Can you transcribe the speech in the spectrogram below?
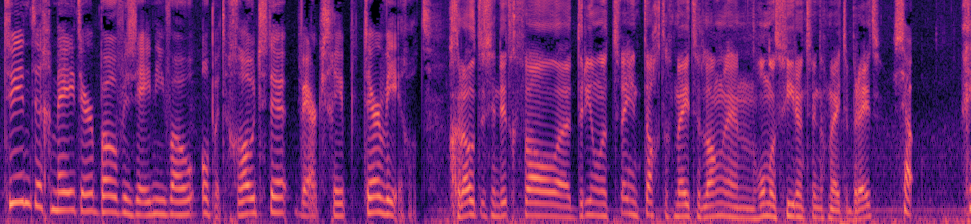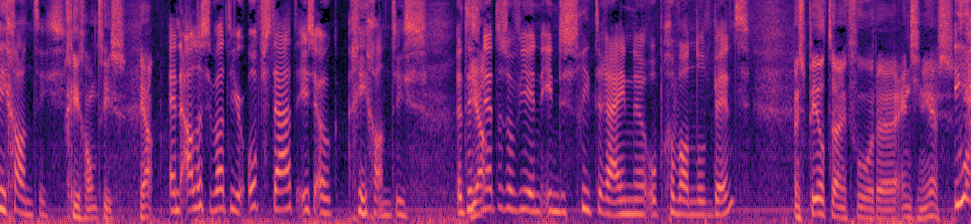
20 meter boven zeeniveau op het grootste werkschip ter wereld. Groot is in dit geval eh, 382 meter lang en 124 meter breed. Zo, gigantisch. Gigantisch, ja. En alles wat hierop staat is ook gigantisch. Het is Ja. net alsof je een industrieterrein eh, opgewandeld bent. Een speeltuin voor eh, engineers. Ja,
